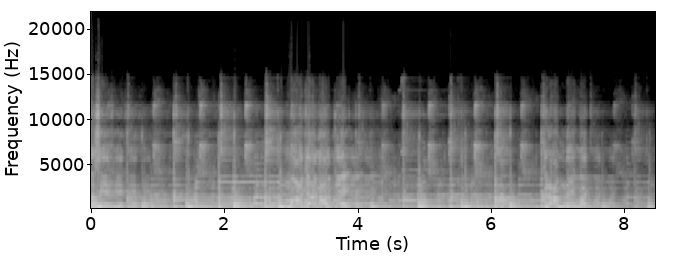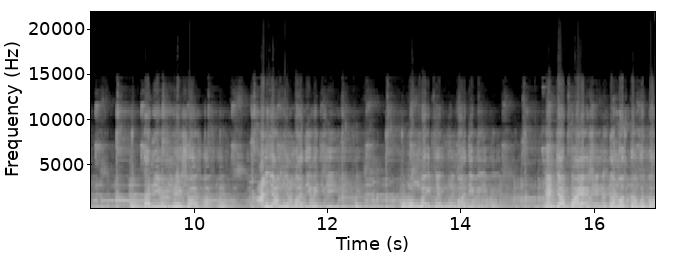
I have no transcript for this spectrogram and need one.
तसेच माझ्या गावचे ग्रामदैवत धनी विमलेश्वर आणि या मुंबादेवीची मुंबईची मुंबादेवी यांच्या पायाशी नतमस्तक होतो.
